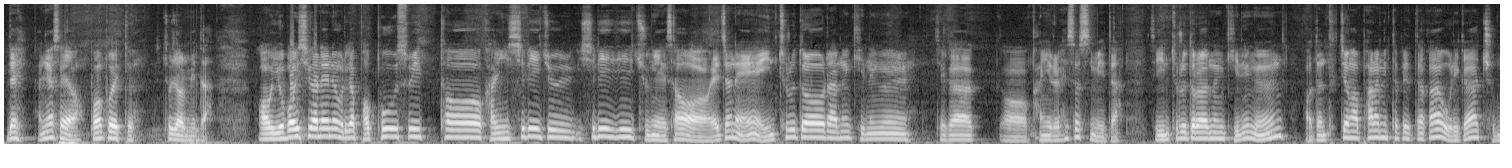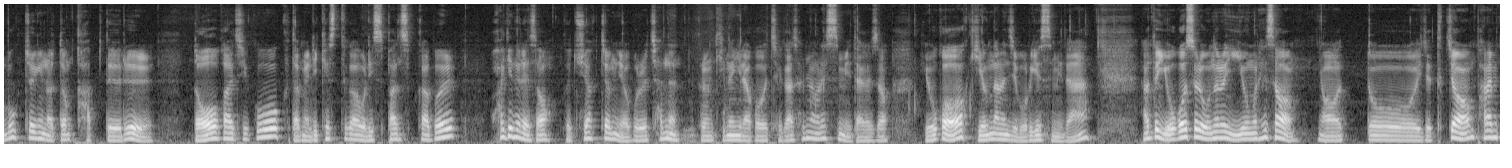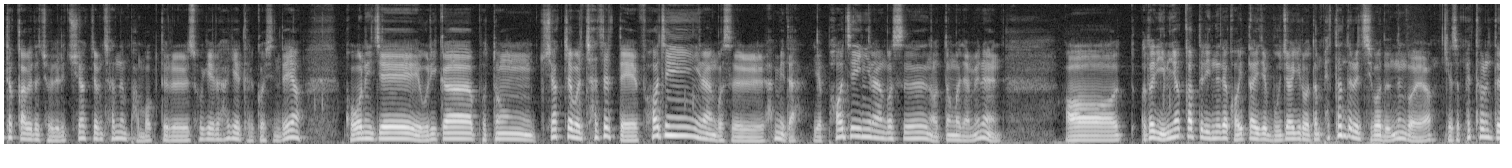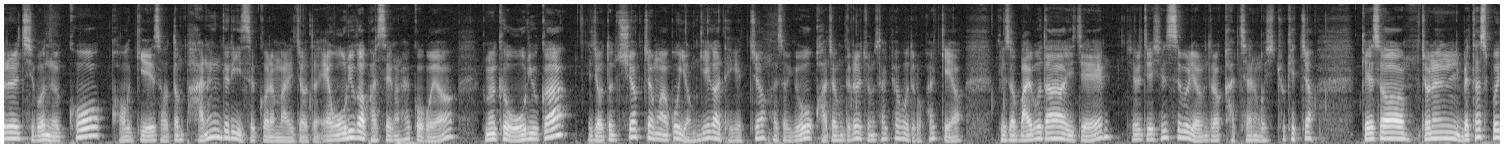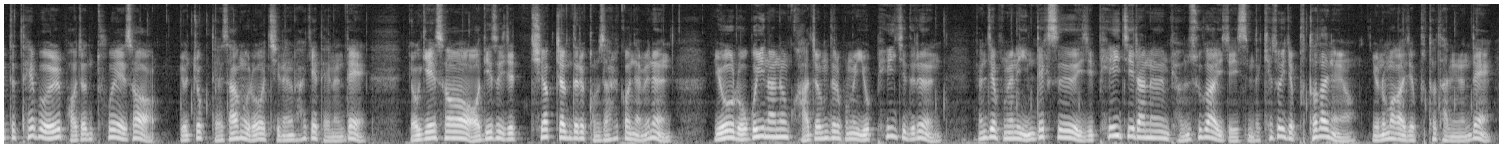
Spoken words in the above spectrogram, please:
네 안녕하세요. 보안프로젝트 조정원입니다. 어, 이번 시간에는 우리가 Burp Suite 강의 시리즈, 시리즈 중에서 예전에 Intruder라는 기능을 제가 어, 강의를 했었습니다. Intruder라는 기능은 어떤 특정한 파라미터에다가 우리가 중복적인 어떤 값들을 넣어 가지고 그 다음에 request와 response 값을 확인을 해서 그 취약점 여부를 찾는 그런 기능이라고 제가 설명을 했습니다. 그래서 요거 기억나는지 모르겠습니다. 아무튼 요것을 오늘은 이용을 해서 어, 또 이제 특정 파라미터 값에다 저희들이 취약점 찾는 방법들을 소개를 하게 될 것인데요. 그건 이제 우리가 보통 취약점을 찾을 때 퍼징이라는 것을 합니다. 예, 퍼징이라는 것은 어떤 거냐면은 어, 어떤 입력값들이 있는데 거기다 이제 무작위로 어떤 패턴들을 집어넣는 거예요. 그래서 패턴들을 집어넣고 거기에서 어떤 반응들이 있을 거란 말이죠. 어떤 오류가 발생을 할 거고요. 그러면 그 오류가 이제 어떤 취약점하고 연계가 되겠죠. 그래서 요 과정들을 좀 살펴보도록 할게요. 그래서 말보다 이제 실제 실습을 여러분들과 같이 하는 것이 좋겠죠. 그래서 저는 Metasploitable 버전 2에서 이쪽 대상으로 진행을 하게 되는데 여기에서 어디서 이제 취약점들을 검사할 거냐면은 요 로그인하는 과정들을 보면 요 페이지들은 현재 보면 인덱스 이제 페이지라는 변수가 이제 있습니다. 계속 이제 붙어 다녀요. 요놈아가 이제 붙어 다니는데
